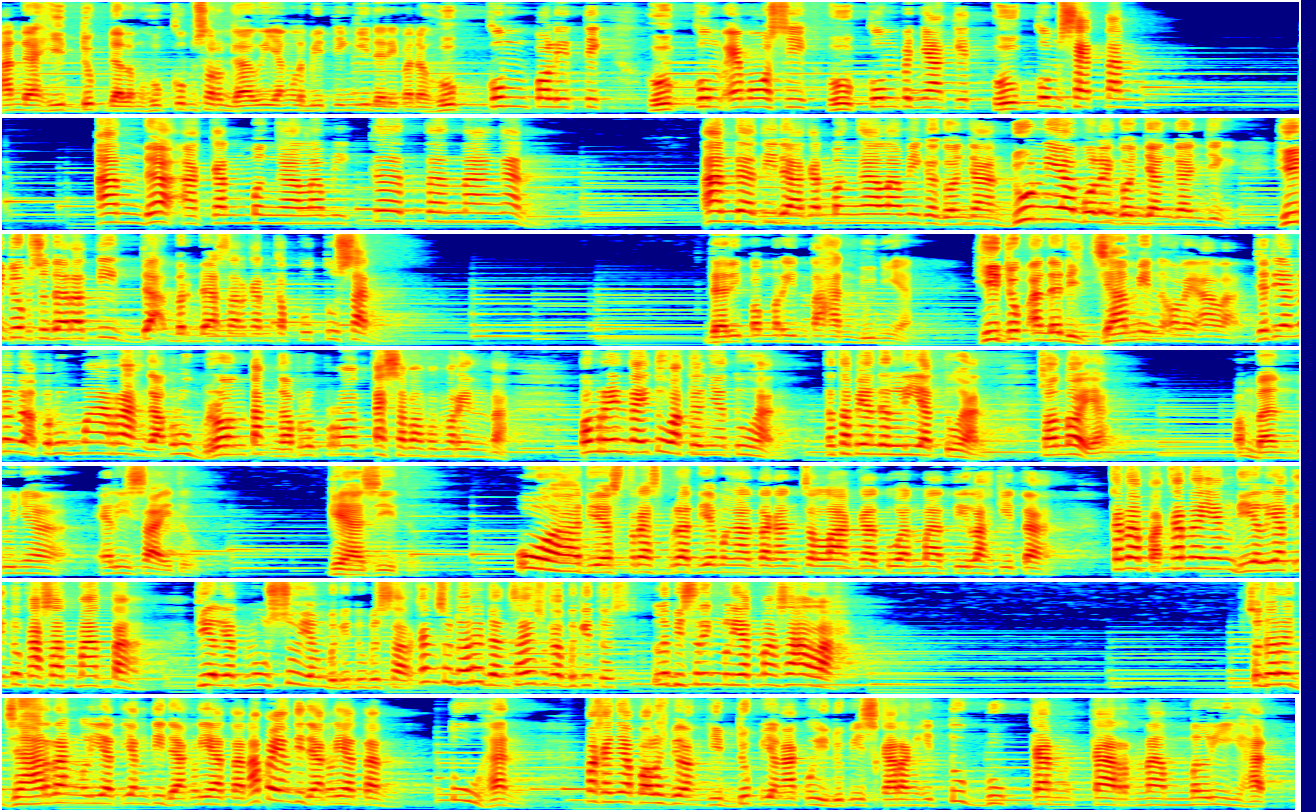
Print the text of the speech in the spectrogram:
anda hidup dalam hukum sorgawi yang lebih tinggi daripada hukum politik, hukum emosi, hukum penyakit, hukum setan. Anda akan mengalami ketenangan. Anda tidak akan mengalami kegoncangan. Dunia boleh gonjang-ganjing. Hidup saudara tidak berdasarkan keputusan dari pemerintahan dunia Hidup Anda dijamin oleh Allah. Jadi Anda nggak perlu marah, nggak perlu berontak, nggak perlu protes sama pemerintah. Pemerintah itu wakilnya Tuhan. Tetapi Anda lihat Tuhan. Contoh ya, pembantunya Elisa itu, Gehazi itu. Wah dia stres berat, dia mengatakan celaka Tuhan matilah kita. Kenapa? Karena yang dia lihat itu kasat mata. Dia lihat musuh yang begitu besar. Kan saudara dan saya suka begitu. Lebih sering melihat masalah. Saudara jarang lihat yang tidak kelihatan. Apa yang tidak kelihatan? Tuhan. Makanya Paulus bilang, hidup yang aku hidupi sekarang itu bukan karena melihat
